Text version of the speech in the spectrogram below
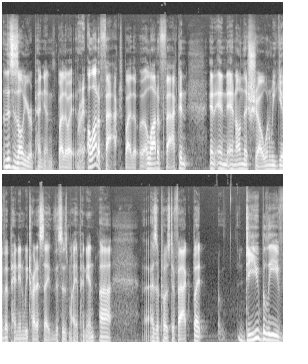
this is all your opinion. By the way, Right. a lot of fact. By the a lot of fact, and and and and on this show, when we give opinion, we try to say this is my opinion, uh, as opposed to fact. But do you believe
